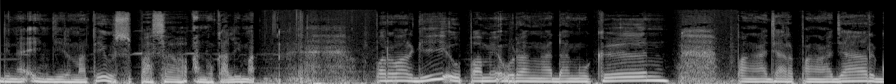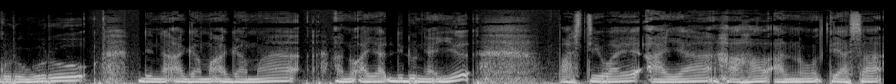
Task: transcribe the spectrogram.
Dina Injil Matius pasal anu kalimat perwargi upami orang ngadangguken pengajar-pengajar guru-guru Dina agama-agama anu ayat di dunia ia pasti wae ayah hal-hal anu tiasa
